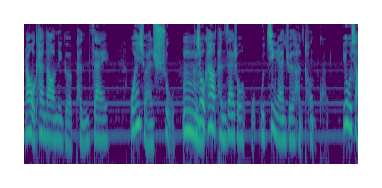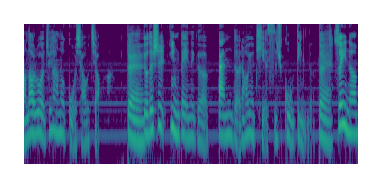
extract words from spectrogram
然后我看到那个盆栽，我很喜欢树，嗯，可是我看到盆栽的时候，我我竟然觉得很痛苦，因为我想到如果就像那个裹小脚嘛，对，有的是硬被那个搬的，然后用铁丝去固定的，对，所以呢，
